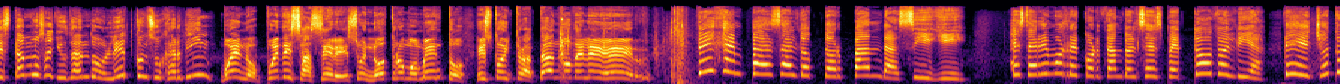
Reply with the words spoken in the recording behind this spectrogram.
Estamos ayudando a OLED con su jardín. Bueno, puedes hacer eso en otro momento. Estoy tratando de leer. Deja en paz al doctor Panda, Siggy. Estaremos recortando el césped todo el día. De hecho, tu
